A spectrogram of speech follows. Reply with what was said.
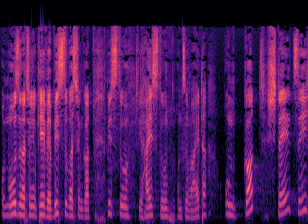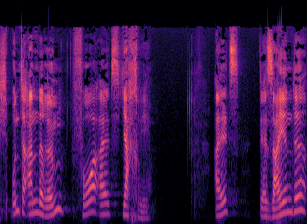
Und Mose natürlich, okay, wer bist du, was für ein Gott bist du, wie heißt du und so weiter. Und Gott stellt sich unter anderem vor als Yahweh, als der Seiende,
